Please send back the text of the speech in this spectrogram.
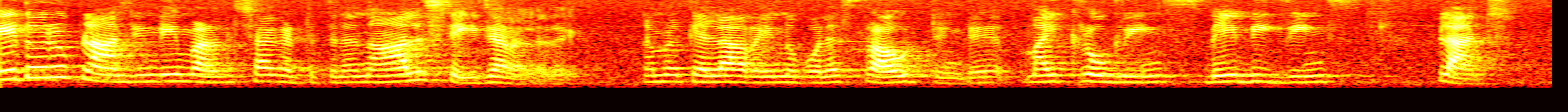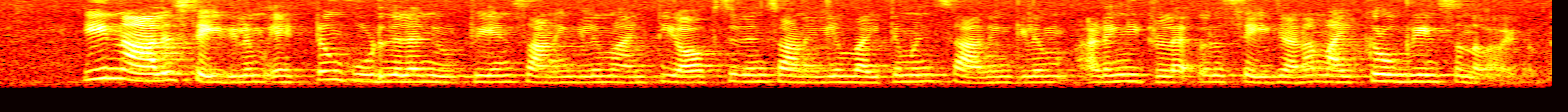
ഏതൊരു പ്ലാന്റിന്റെയും വളർച്ചാ ഘട്ടത്തിൽ നാല് സ്റ്റേജാണുള്ളത്. നമ്മൾക്കെല്ലാം അറിയുന്ന പോലെ സ്പ്രൗട്ട് ഉണ്ട് micro greens baby greens plant ഈ നാല് സ്റ്റേജിലും ഏറ്റവും കൂടുതൽ ന്യൂട്രിയൻസ് ആണെങ്കിലും ആന്റി ഓക്സിഡൻസ് ആണെങ്കിലും വൈറ്റമിൻസ് ആണെങ്കിലും അടങ്ങിയിട്ടുള്ള ഒരു സ്റ്റേജാണ് മൈക്രോ ഗ്രീൻസ് എന്ന് പറയുന്നത്.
